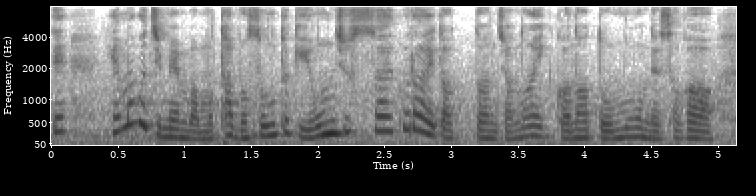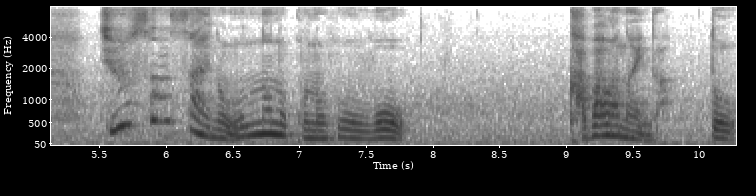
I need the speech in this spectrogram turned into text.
で山口メンバーも多分その時40歳ぐらいだったんじゃないかなと思うんですが13歳の女の子の方をかばわないんだ。と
